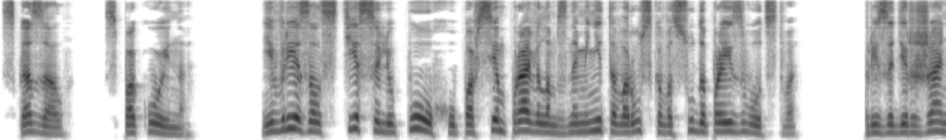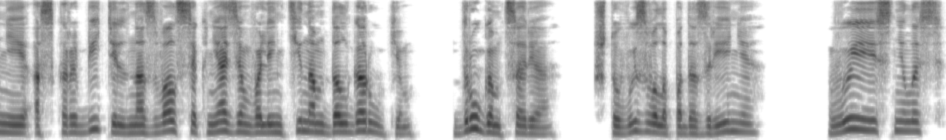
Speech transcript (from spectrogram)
Сказал «Спокойно». И врезал Стесселю по уху по всем правилам знаменитого русского судопроизводства. При задержании оскорбитель назвался князем Валентином Долгоруким, другом царя, что вызвало подозрение. Выяснилось,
